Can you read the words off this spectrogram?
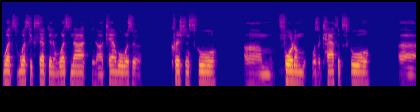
what's what's accepted and what's not. You know, Campbell was a Christian school. Um, Fordham was a Catholic school uh,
